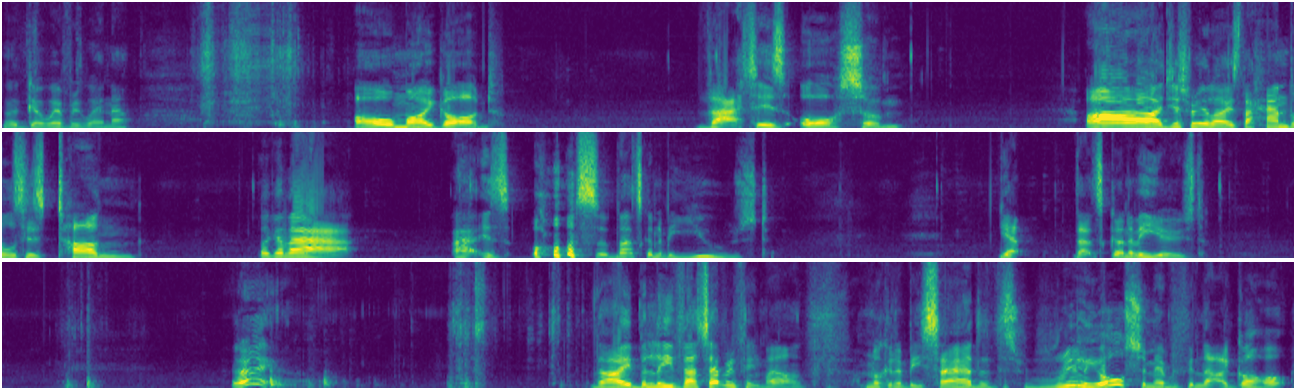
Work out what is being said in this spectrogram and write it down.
It'll go everywhere now. Oh my God! That is awesome. Ah, I just realised the handle's his tongue. Look at that. That is awesome. That's going to be used. Yep, that's going to be used. Alright. I believe that's everything. Well, I'm not going to be sad. It's really awesome, everything that I got.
